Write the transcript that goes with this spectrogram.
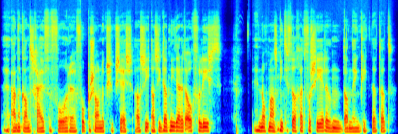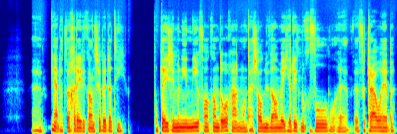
aan de kant schuiven voor, voor persoonlijk succes. Als hij, als hij dat niet uit het oog verliest, en nogmaals niet te veel gaat forceren, dan, dan denk ik dat, dat, uh, ja, dat we een gereden kans hebben dat hij op deze manier in ieder geval kan doorgaan. Want hij zal nu wel een beetje ritmegevoel, uh, vertrouwen hebben.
